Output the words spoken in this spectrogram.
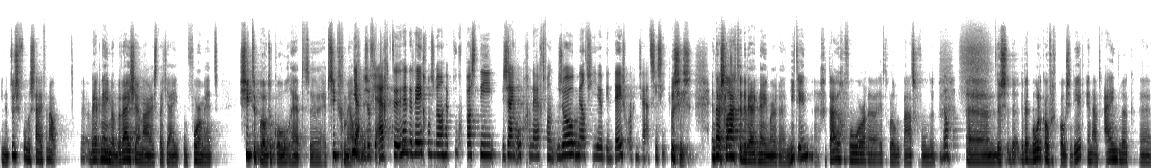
in een tussenvonnis zei van, nou, werknemer, bewijs jij maar eens dat jij conform het ziekteprotocol hebt, uh, hebt ziek gemeld. Ja, dus of je eigenlijk de, hè, de, regels wel hebt toegepast die zijn opgelegd van zo meld je je binnen deze organisatie ziek. Precies. En daar slaagde de werknemer uh, niet in. Getuigenverhoor uh, heeft geloof ik plaatsgevonden. Ja. Ehm, dus de, er werd behoorlijk over geprocedeerd. En uiteindelijk ehm,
